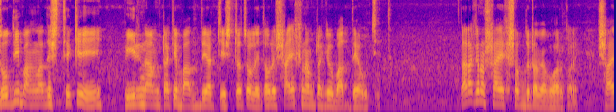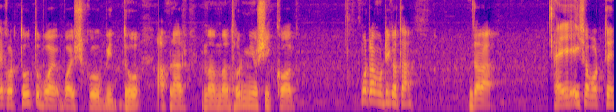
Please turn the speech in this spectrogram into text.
যদি বাংলাদেশ থেকে পীর নামটাকে বাদ দেওয়ার চেষ্টা চলে, তাহলে শায়েখ নামটাকেও বাদ দেওয়া উচিত। তারা কেন শায়েখ শব্দটা ব্যবহার করে? শায়েখ অর্থও তো বয়- বয়স্ক, বৃদ্ধ, আপনার ধর্মীয় শিক্ষক। মোটামুটি কথা, যারা, এই- এইসব অর্থে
